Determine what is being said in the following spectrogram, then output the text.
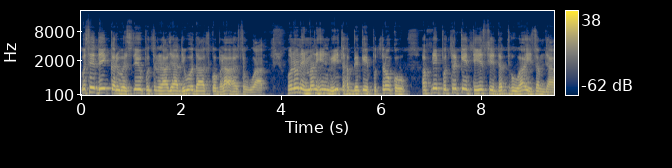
उसे देखकर वसुदेव पुत्र राजा दिवोदास को बड़ा हर्ष हुआ। उन्होंने मनहीन भीतहव्य के पुत्रों को अपने पुत्र के तेज से दग्ध हुआ ही समझा।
